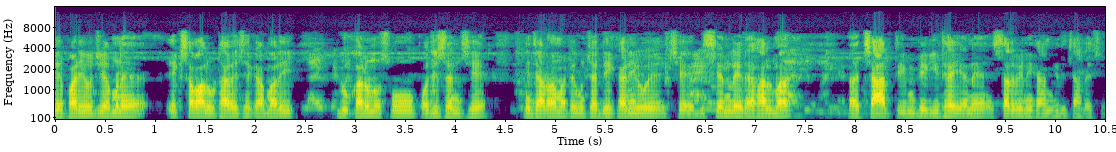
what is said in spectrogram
વેપારીઓ જે હમણે એક સવાલ ઉઠાવે છે કે અમારી દુકાનોનું શું પોઝિશન છે? એ જાણવા માટે ઉચ્ચ અધિકારીઓએ છે, ડિસિઝન લઈને હાલમાં ચાર ટીમ ભેગી થઈ અને સર્વેની કામગીરી ચાલે છે.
